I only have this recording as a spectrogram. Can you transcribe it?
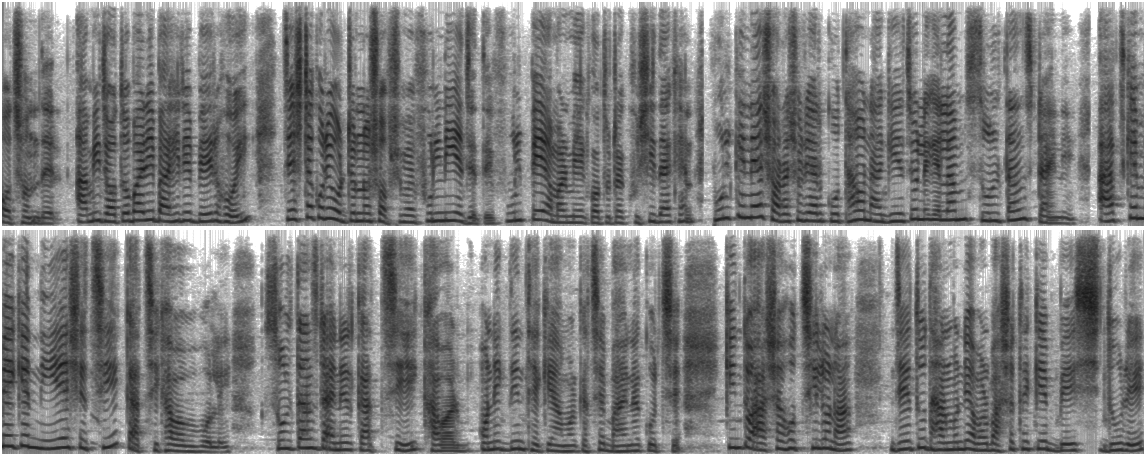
পছন্দের। আমি যতবারই বাহিরে বের হই, চেষ্টা করি ওর জন্য সবসময় ফুল নিয়ে যেতে। ফুল পেয়ে আমার মেয়ে কতটা খুশি দেখেন, ফুল কিনে সরাসরি আর কোথাও না গিয়ে চলে গেলাম সুলতানস ডাইনে। আজকে মেয়েকে নিয়ে এসেছি কাচ্ছি খাওয়াবো বলে। সুলতানস ডাইনের কাচ্ছি খাওয়ার অনেক দিন থেকে আমার কাছে বায়না করছে। কিন্তু আশা হচ্ছিল না, যেহেতু ধানমন্ডি আমার বাসা থেকে বেশ দূরে,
